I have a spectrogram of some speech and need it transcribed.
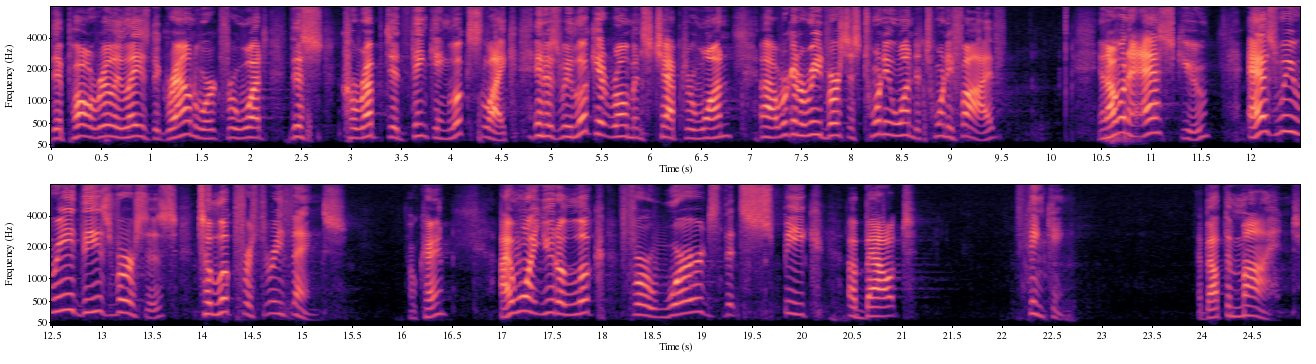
that Paul really lays the groundwork for what this corrupted thinking looks like. And as we look at Romans chapter 1, uh, we're going to read verses 21 to 25. And I want to ask you, as we read these verses, to look for three things. Okay? I want you to look for words that speak about thinking about the mind.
